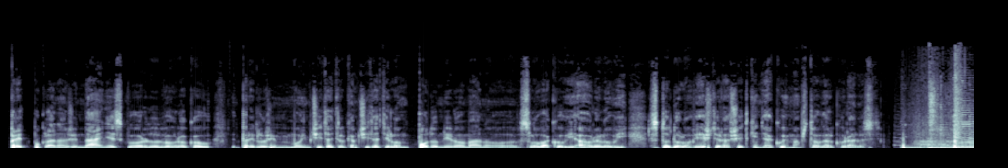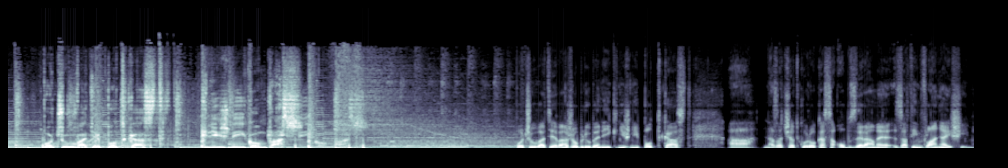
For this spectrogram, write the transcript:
predpokladám, že najneskôr do dvoch rokov predložím mojim čitateľkám, čitateľom podobný román o Slovakovi Aurelovi Stodolovi. Ešte raz všetkým ďakujem, mám z toho veľkú radosť. Počúvate podcast Knižný kompas. Knižný kompas. Počúvate váš obľúbený knižný podcast a na začiatku roka sa obzeráme za tým vlaňajším.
